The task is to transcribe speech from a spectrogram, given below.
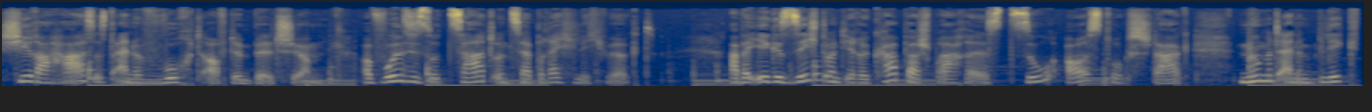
Shira Haas ist eine Wucht auf dem Bildschirm, obwohl sie so zart und zerbrechlich wirkt. Aber ihr Gesicht und ihre Körpersprache ist so ausdrucksstark, nur mit einem Blick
